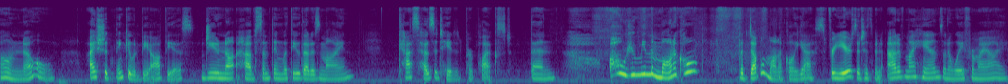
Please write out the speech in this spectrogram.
Oh, no. I should think it would be obvious. Do you not have something with you that is mine? Cass hesitated, perplexed. Then, Oh, you mean the monocle? The double monocle, yes. For years it has been out of my hands and away from my eye.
